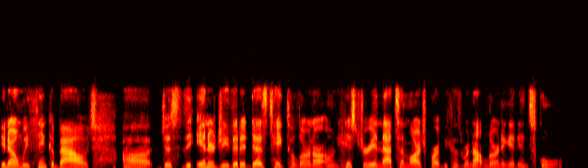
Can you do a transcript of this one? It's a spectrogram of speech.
you know, and we think about uh, just the energy that it does take to learn our own history, and that's in large part because we're not learning it in school.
